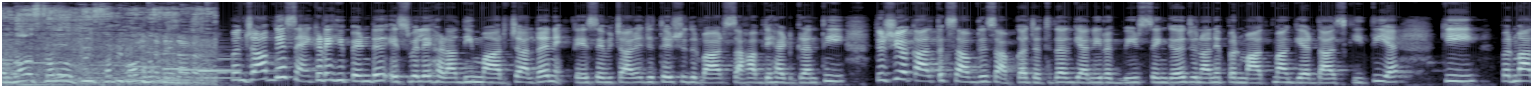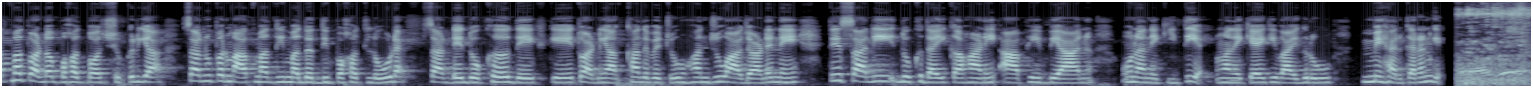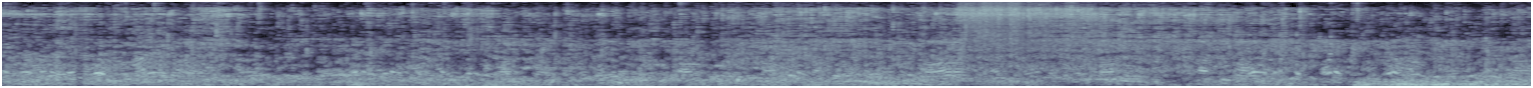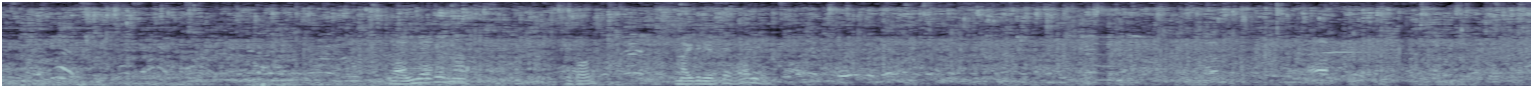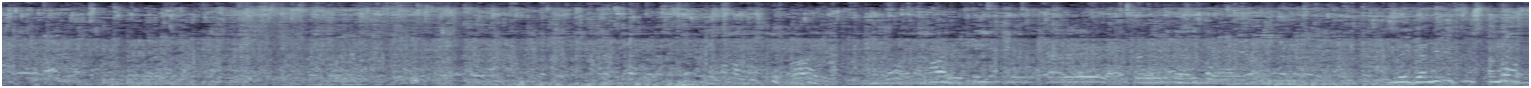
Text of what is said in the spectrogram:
ਅਰਦਾਸ ਕਰੋ ਤੁਸੀਂ ਸਾਡੀ ਬਹੁਤ ਹੌਸਲਾ ਪੰਜਾਬ ਦੇ ਸੈਂਕੜੇ ਹੀ ਪਿੰਡ ਇਸ ਵੇਲੇ ਹੜ੍ਹਾਂ ਦੀ ਮਾਰ ਚੱਲ ਰਹੇ ਨੇ ਤੇ ਇਸੇ ਵਿਚਾਰੇ ਜਿੱਥੇ ਸ਼੍ਰੀ ਦਰਬਾਰ ਸਾਹਿਬ ਦੇ ਹੈੱਡ ਗ੍ਰੰਥੀ ਤੇ ਸ਼੍ਰੀ ਅਕਾਲ ਤਖਤ ਸਾਹਿਬ ਦੇ ਸਾਬਕਾ ਜਥੇਦਾਰ ਗਿਆਨੀ ਰਗਬੀਰ ਸਿੰਘ, ਜਿਨ੍ਹਾਂ ਨੇ ਪਰਮਾਤਮਾ ਅੱਗੇ ਅਰਦਾਸ ਕੀਤੀ ਹੈ ਕਿ ਪਰਮਾਤਮਾ ਤੁਹਾਡਾ ਬਹੁਤ-ਬਹੁਤ ਸ਼ੁਕਰੀਆ। ਸਾਨੂੰ ਪਰਮਾਤਮਾ ਦੀ ਮਦਦ ਦੀ ਬਹੁਤ ਲੋੜ ਹੈ। ਸਾਡੇ ਦੁੱਖ ਦੇਖ ਕੇ ਤੁਹਾਡੀਆਂ ਅੱਖਾਂ ਦੇ ਵਿੱਚੋਂ ਹੰਝੂ ਆ ਜਾਣੇ ਨੇ ਤੇ ਸਾਰੀ ਦੁਖਦਾਈ ਕਹਾਣੀ ਆਪ ਹੀ ਬਿਆਨ ਉਹਨਾਂ ਨੇ ਕੀਤੀ ਹੈ। ਉਹਨਾਂ ਨੇ ਕਿਹਾ ਕਿ ਵਾਹਿਗੁਰੂ ਮਿਹਰ ਕਰਨਗੇ। Daí é verdade. Agora, mais dinheiro que Olha. Olha. Olha. Olha. Olha.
